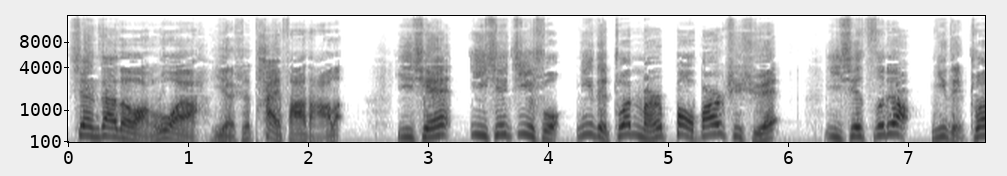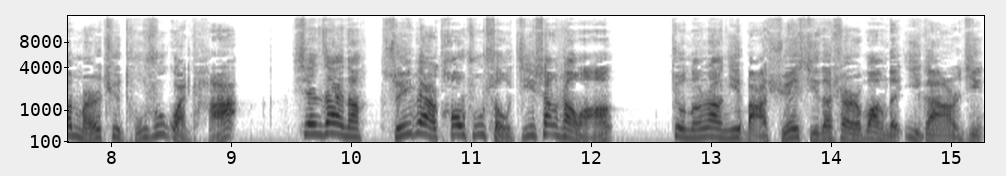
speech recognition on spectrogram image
现在的网络啊，也是太发达了。以前一些技术你得专门报班去学。一些资料你得专门去图书馆查，现在呢，随便掏出手机上上网，就能让你把学习的事儿忘得一干二净。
